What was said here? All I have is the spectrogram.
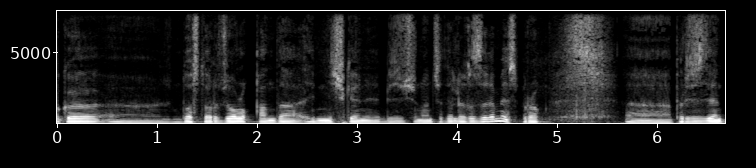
экөө э, достору жолукканда эмне ичкени биз үчүн анча деле кызык эмес. Бирок э, президент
